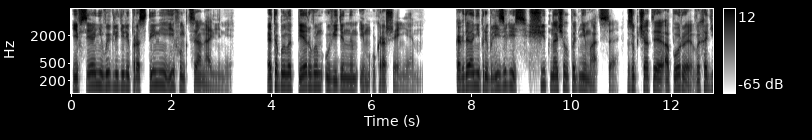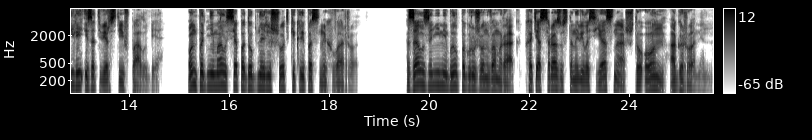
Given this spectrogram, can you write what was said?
и все они выглядели простыми и функциональными. Это было первым увиденным им украшением. Когда они приблизились, щит начал подниматься, зубчатые опоры выходили из отверстий в палубе. Он поднимался подобно решетке крепостных ворот. Зал за ними был погружен во мрак, хотя сразу становилось ясно, что он огромен.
